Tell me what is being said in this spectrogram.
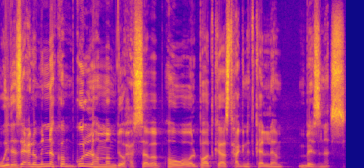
وإذا زعلوا منكم قول لهم ممدوح السبب هو والبودكاست حق نتكلم بزنس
